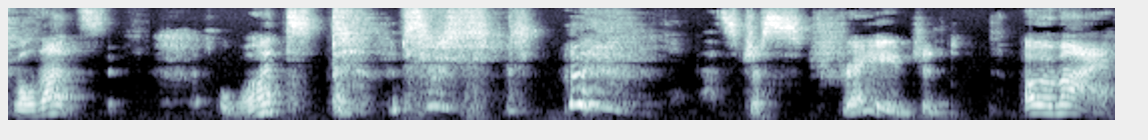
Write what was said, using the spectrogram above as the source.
well, that's what. that's just strange and Oh my!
